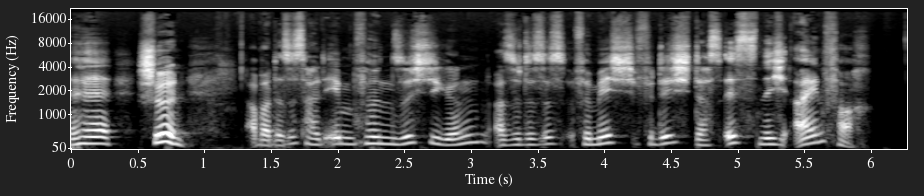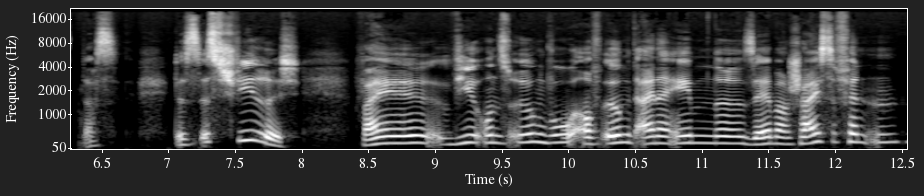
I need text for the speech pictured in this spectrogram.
ja, schön. Aber das ist halt eben für einen Süchtigen, also das ist für mich, für dich, das ist nicht einfach. Das, das ist schwierig, weil wir uns irgendwo auf irgendeiner Ebene selber scheiße finden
